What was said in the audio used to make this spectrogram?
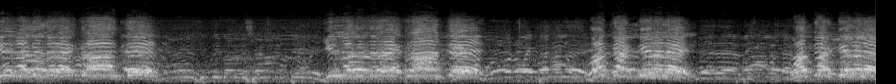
இல்லதெந்திர கிராந்தி! இல்லதெந்திர கிராந்தி! வக்கட்டிரலே வக்கட்டிரலே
